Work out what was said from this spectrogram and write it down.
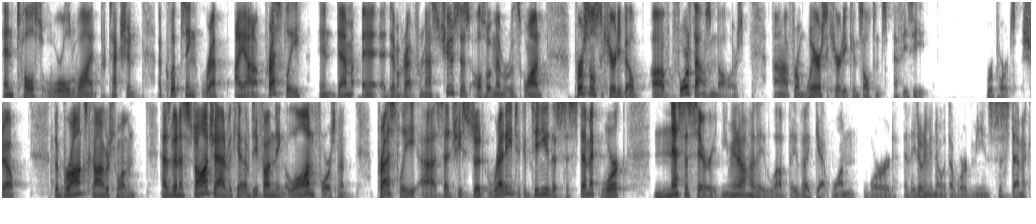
and Tulsa Worldwide Protection, eclipsing Rep. Ayanna Pressley, Dem- a Democrat from Massachusetts, also a member of the squad, personal security bill of $4,000 uh, from Where Security Consultants, FEC reports show. The Bronx Congresswoman has been a staunch advocate of defunding law enforcement. Pressley uh, said she stood ready to continue the systemic work necessary. You know how they love they like get one word and they don't even know what that word means. Systemic.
